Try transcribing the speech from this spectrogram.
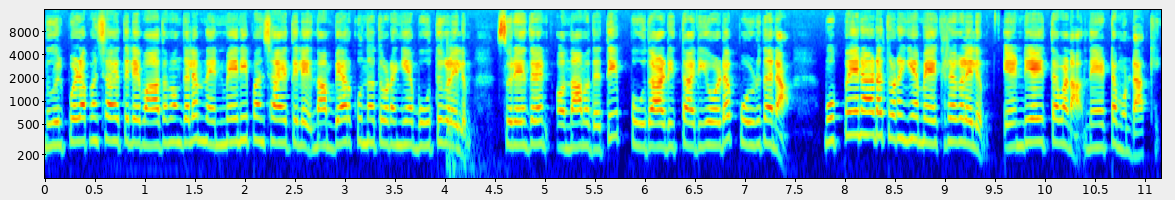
നൂൽപ്പുഴ പഞ്ചായത്തിലെ മാതമംഗലം നെന്മേനി പഞ്ചായത്തിലെ നമ്പ്യാർകുന്ന് തുടങ്ങിയ ബൂത്തുകളിലും സുരേന്ദ്രൻ ഒന്നാമതെത്തി. പൂതാടി തരിയോട് പുഴുതന മുപ്പേനാട് തുടങ്ങിയ മേഖലകളിലും എൻ ഡി എ ഇത്തവണ നേട്ടമുണ്ടാക്കി.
